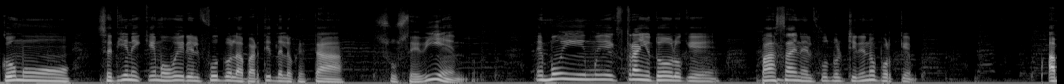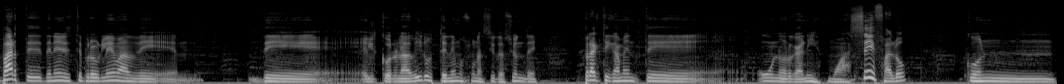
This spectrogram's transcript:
cómo se tiene que mover el fútbol a partir de lo que está sucediendo. Es muy, muy extraño todo lo que pasa en el fútbol chileno porque aparte de tener este problema de, de el coronavirus, tenemos una situación de prácticamente un organismo acéfalo con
